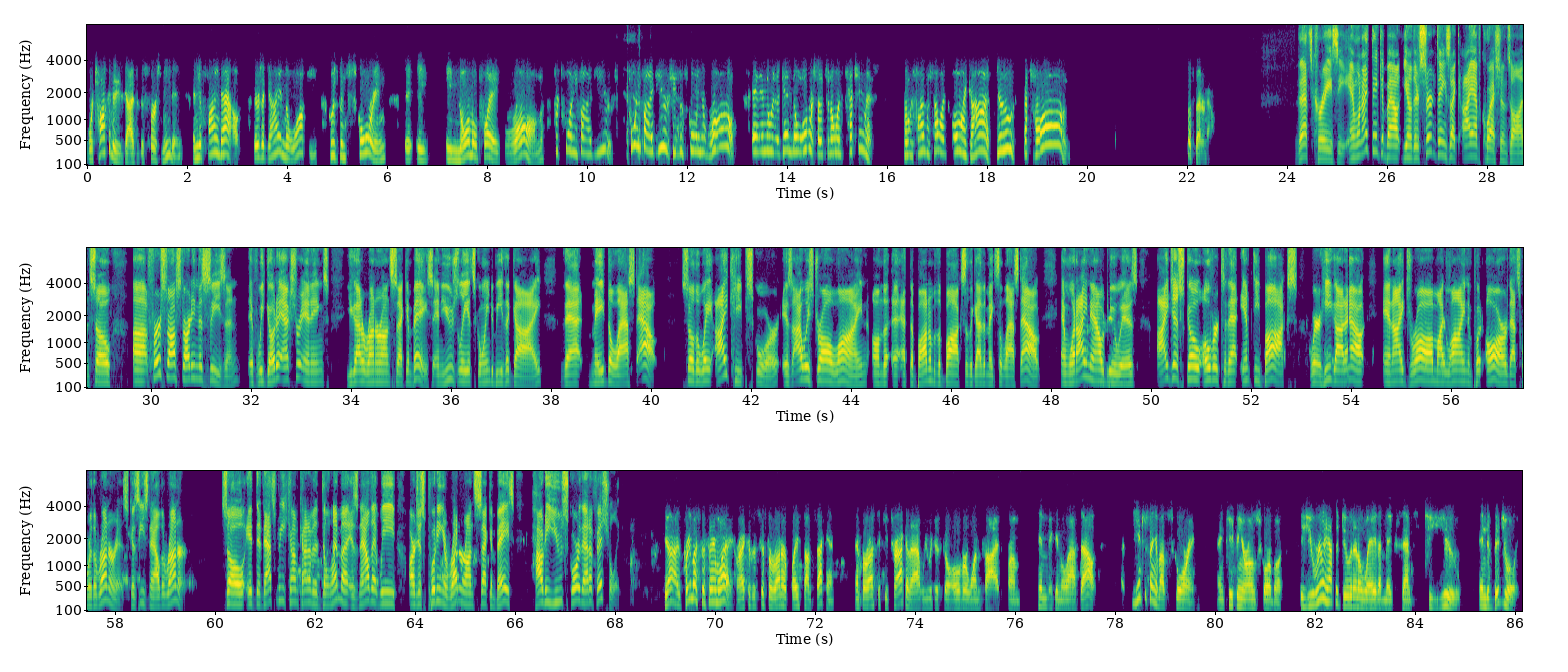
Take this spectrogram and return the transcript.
we're talking to these guys at this first meeting, and you find out there's a guy in Milwaukee who's been scoring a, a, a normal play wrong for 25 years. 25 years he's been scoring it wrong. And, and there was, again, no oversight, so no one's catching this. And we find this out like, oh my God, dude, that's wrong. That's better now. That's crazy. And when I think about, you know, there's certain things like I have questions on. So, uh, first off, starting this season, if we go to extra innings, you got a runner on second base. And usually it's going to be the guy that made the last out. So the way I keep score is I always draw a line on the at the bottom of the box of the guy that makes the last out. And what I now do is I just go over to that empty box where he got out and I draw my line and put R. That's where the runner is because he's now the runner. So it that's become kind of a dilemma. Is now that we are just putting a runner on second base, how do you score that officially? Yeah, pretty much the same way, right? Because it's just a runner placed on second. And for us to keep track of that, we would just go over one side from him making the last out. The interesting about scoring and keeping your own scorebook is you really have to do it in a way that makes sense to you individually,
